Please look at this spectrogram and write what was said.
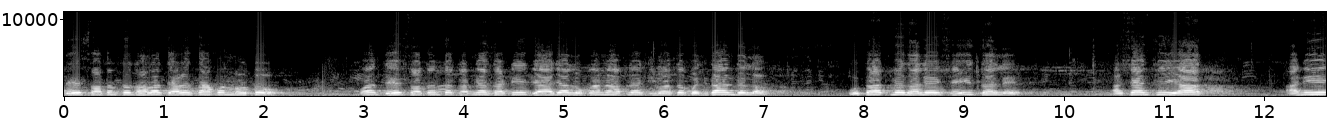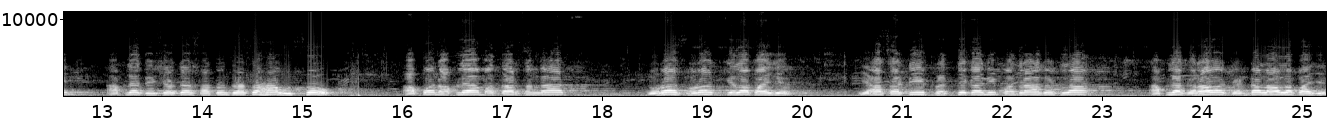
देश स्वतंत्र झाला त्यावेळेस तर आपण नव्हतो. पण देश स्वतंत्र करण्यासाठी ज्या ज्या लोकांना आपल्या जीवाचं बलिदान दिलं हुतात्मे झाले शहीद झाले अशांची याद आणि आपल्या देशाच्या स्वातंत्र्याचा हा उत्सव आपण आपल्या मतदारसंघात जोरासोरात केला पाहिजे. यासाठी प्रत्येकाने पंधरा ऑगस्टला आपल्या घरावर झेंडा लावला पाहिजे.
